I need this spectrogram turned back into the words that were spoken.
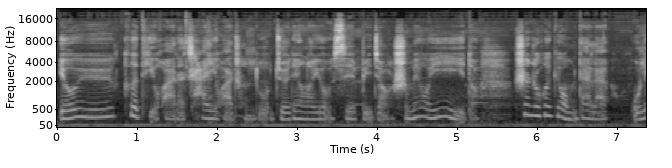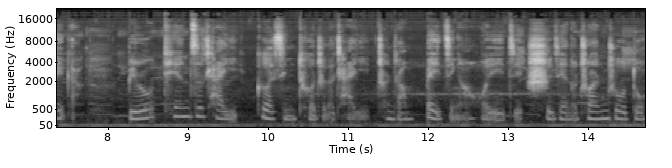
由于个体化的差异化程度决定了有些比较是没有意义的，甚至会给我们带来无力感。比如天资差异、个性特质的差异、成长背景啊，或以及事件的专注度、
